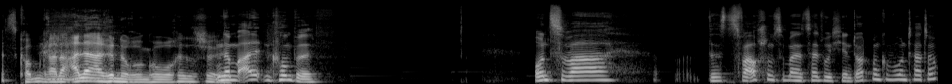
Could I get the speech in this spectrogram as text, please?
Es kommen gerade alle Erinnerungen hoch, das ist schön. Einem alten Kumpel. Und zwar, das war auch schon zu meiner Zeit, wo ich hier in Dortmund gewohnt hatte.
